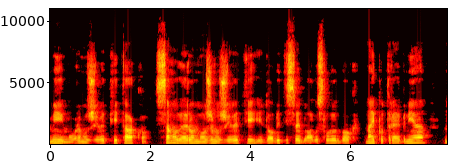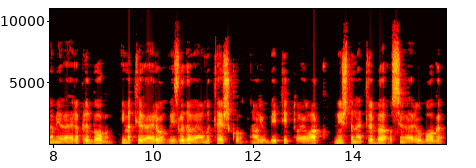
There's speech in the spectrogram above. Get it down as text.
Mi moramo živeti tako. Samo verom možemo živeti i dobiti sve blagoslove od Boga. Najpotrebnija nam je vera pred Bogom. Imati veru izgleda veoma teško, ali u biti to je lako. Ništa ne treba osim vere u Boga.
